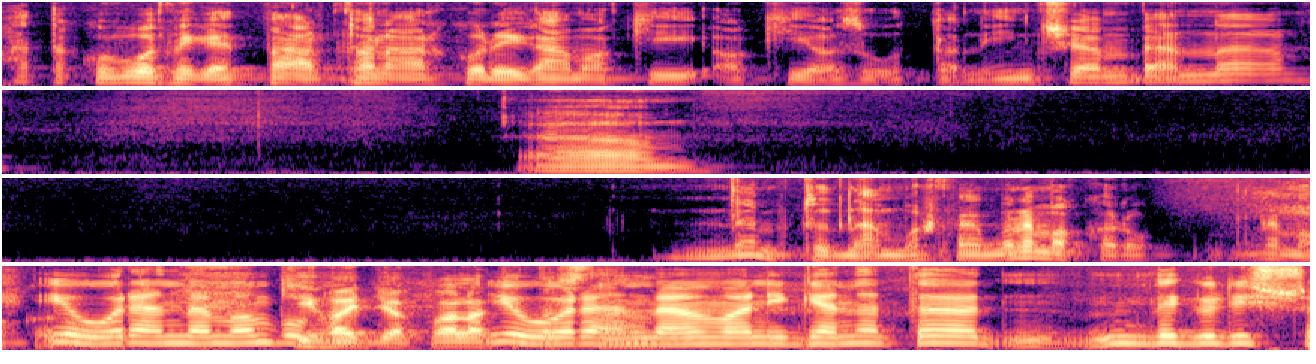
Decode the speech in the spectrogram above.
hát akkor volt még egy pár tanárkollégám, aki, aki azóta nincsen benne. Um, nem tudnám most meg, nem akarok, nem akarok. Jó, rendben van. Kihagyjak valakit. Jó, aztán... rendben van, igen. Hát végül is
